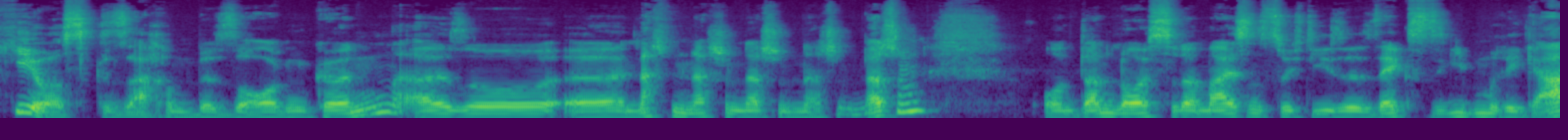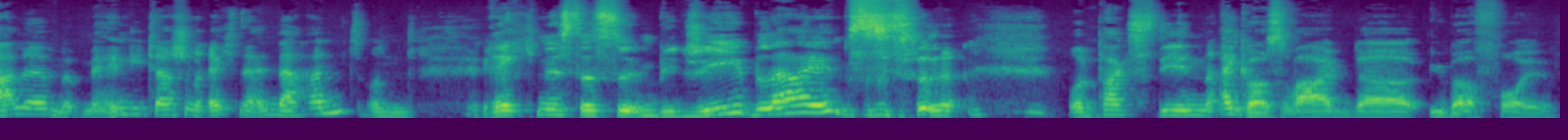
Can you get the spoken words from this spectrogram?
Kiosk-Sachen besorgen können. Also äh, naschen, naschen, naschen, naschen, naschen. Und dann läufst du da meistens durch diese sechs, sieben Regale mit dem Handytaschenrechner in der Hand und rechnest, dass du im Budget bleibst und packst den Einkaufswagen da übervoll.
